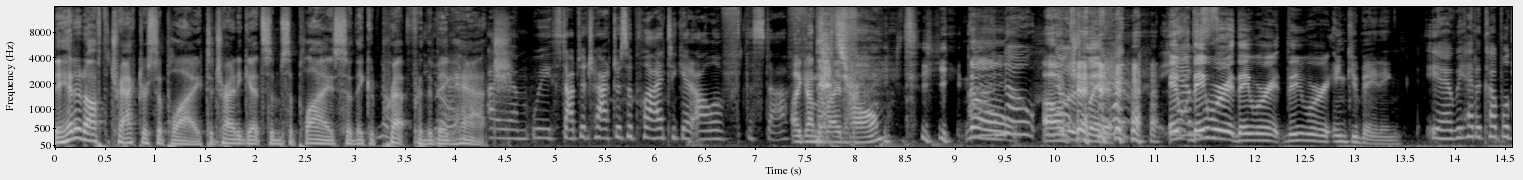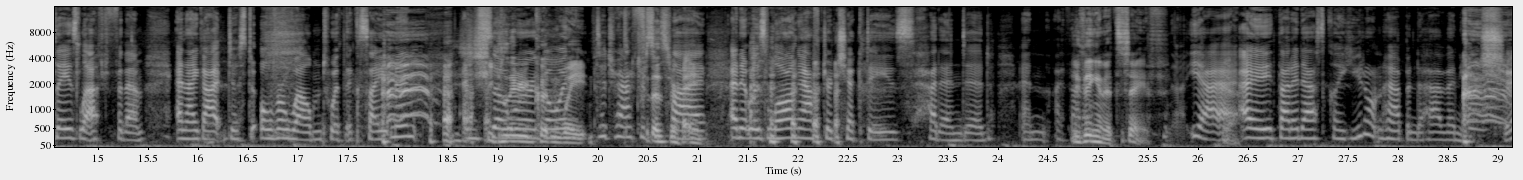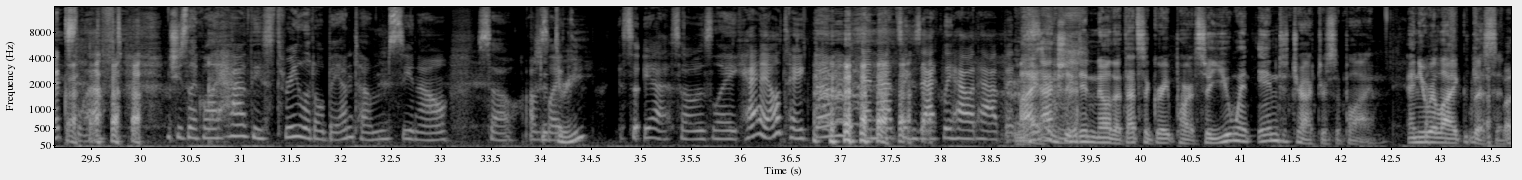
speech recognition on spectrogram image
They headed off to Tractor Supply to try to get some supplies so they could prep for the big hatch. I um, we stopped at Tractor Supply to get all of the stuff. like on the ride home. no. no, Oh, no, it later. we had- It- they were they were they were incubating. Yeah, we had a couple days left for them, and I got just overwhelmed with excitement, and She so we're couldn't going wait. to Tractor That's Supply, right. and it was long after Chick Days had ended, and I thought, You're thinking it's safe. yeah, I, I thought I'd ask like, you don't happen to have any chicks left? And she's like, well, I have these three little bantams, you know. So I was it like, three? So yeah, so I was like, hey, I'll take them, and that's exactly how it happened. I actually didn't know that. That's a great part. So you went into Tractor Supply and you were like, "Listen,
